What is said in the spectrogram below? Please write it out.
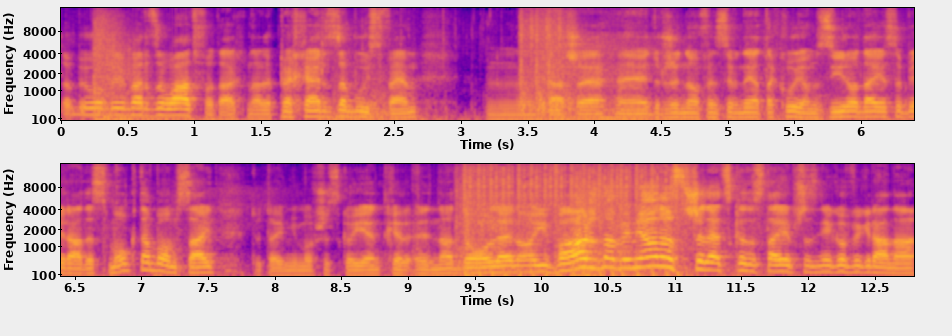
to byłoby bardzo łatwo, tak? No ale PHR z zabójstwem. Mm, Gracze e, drużyny ofensywnej atakują. Zero daje sobie radę. Smoke na bombsite. Tutaj mimo wszystko Jentker e, na dole. No i ważna wymiana strzelecka zostaje przez niego wygrana.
